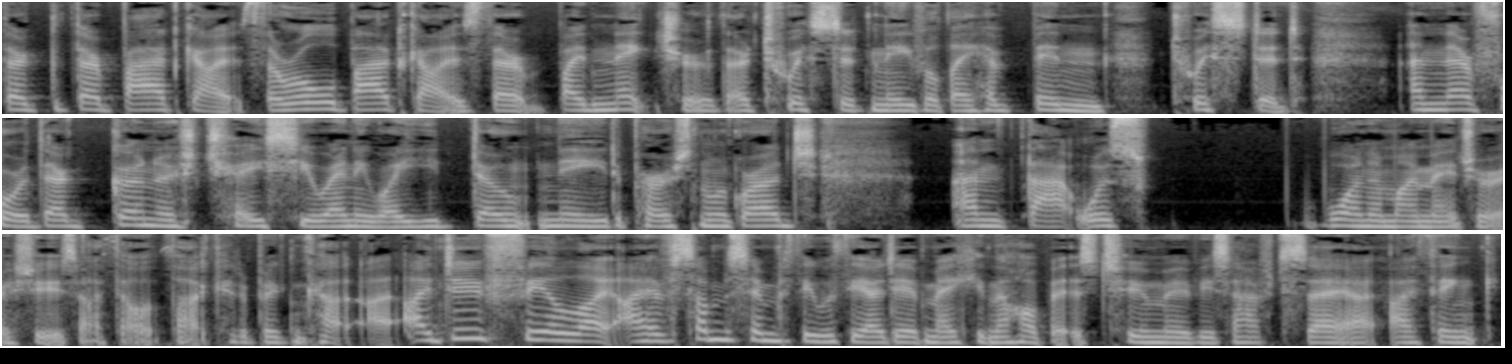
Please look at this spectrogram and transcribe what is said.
They're they're bad guys. They're all bad guys. They're by nature they're twisted and evil. They have been twisted, and therefore they're gonna chase you anyway. You don't need a personal grudge, and that was one of my major issues. I thought that could have been cut. I, I, do feel like I have some sympathy with the idea of making The Hobbit as two movies, I have to say. I, I, think,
